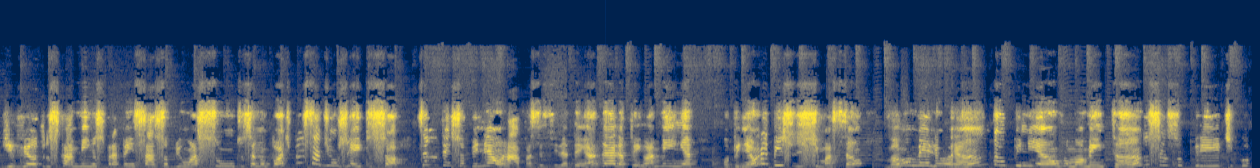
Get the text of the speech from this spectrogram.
de ver outros caminhos para pensar sobre um assunto. Você não pode pensar de um jeito só. Você não tem sua opinião, Rafa? Cecília tem a dela, eu tenho a minha. Opinião não é bicho de estimação. Vamos melhorando a opinião, vamos aumentando o senso crítico,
